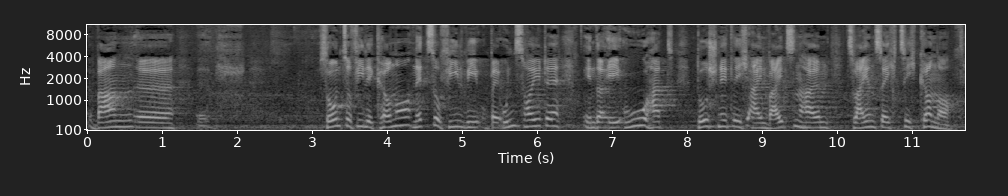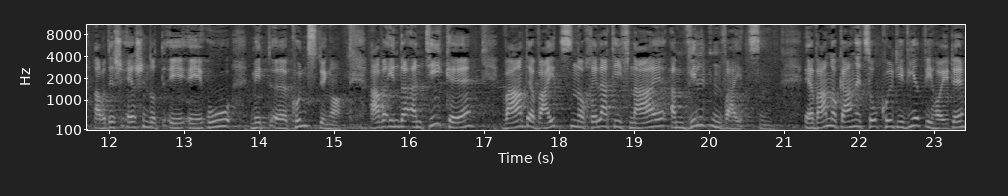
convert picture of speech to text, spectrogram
waren äh, so und so viele Körner, nicht so viel wie bei uns heute. In der EU hat durchschnittlich ein Weizenhalm 62 Körner, aber das erst in der EU mit äh, Kunstdünger. Aber in der Antike war der Weizen noch relativ nahe am wilden Weizen. Er war noch gar nicht so kultiviert wie heute.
